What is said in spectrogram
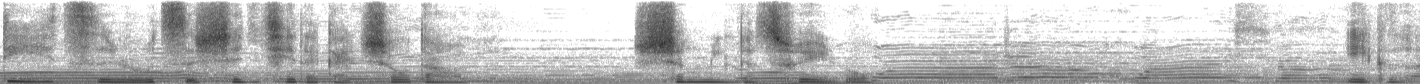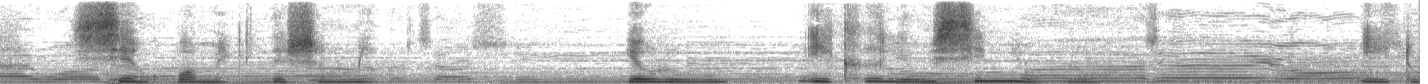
第一次如此深切地感受到了生命的脆弱。一个鲜活美丽的生命，犹如一颗流星陨落，一朵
